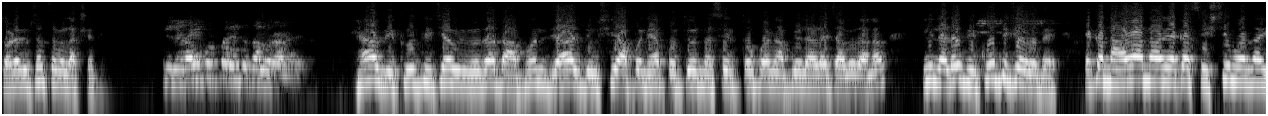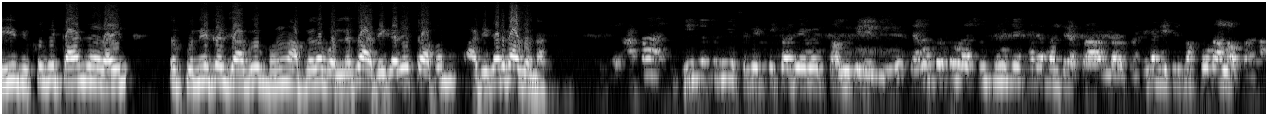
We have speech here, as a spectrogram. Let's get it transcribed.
थोड्या दिवसात सगळं लक्षात येईल. लढाई कुठपर्यंत चालू राहणार आहे? ह्या विकृतीच्या विरोधात आपण ज्या दिवशी आपण ह्या पृथ्वीवर नसेल तोपर्यंत आपली लढाई चालू राहणार. ही लढाई विकृतीच्या विरोधात आहे. एका नावानं एका सिस्टीमवर नाही ही विकृती काय न राहील तर पुणेकर जागरूक म्हणून आपल्याला बोलण्याचा अधिकार आहे तो आपण अधिकार गाजवणार. आता ही जर तुम्ही सगळी टीका ज्या वेळेस चालू केलेली आहे त्यानंतर तुम्हाला शिवसेनेच्या एखाद्या मंत्र्याचा आमदाराचा किंवा नेत्याचा फोन आला होता का?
